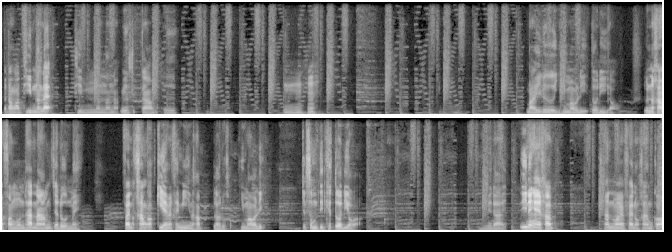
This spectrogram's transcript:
ไปต้องกับทีมนั้นแหละ ทีมนั้นนั้นอะเวลสิบเก้าเออ อืมฮึ ไปเลยฮิมาวริตัวเดียวดูนะครับ ฝั่งนู้นธาตุน้ำจะโดนไหมฝั่งข้ามก็เกียร์ไม่ค่อยมีนะครับ เราดูครับฮิมาวริจะสุ่มติดแค่ตัวเดียวอะไม่ได้อีนั่นไงครับธาตุไม้ฝ่ายตรงข้ามก็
